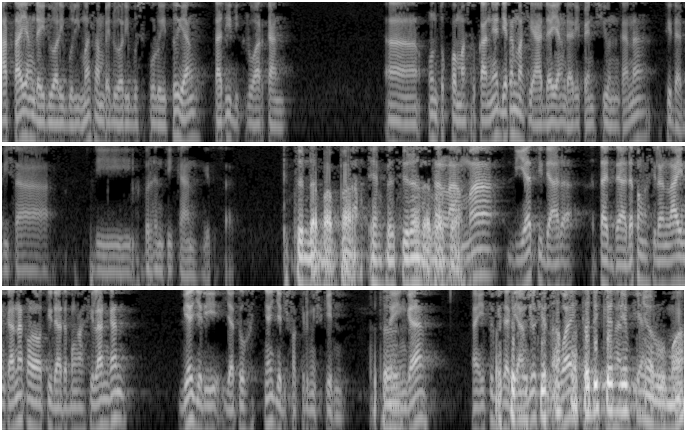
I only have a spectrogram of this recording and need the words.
harta yang dari 2005 sampai 2010 itu yang tadi dikeluarkan uh, untuk pemasukannya dia kan masih ada yang dari pensiun karena tidak bisa diberhentikan gitu saat. Itu tidak apa-apa, yang pensiunan tidak apa-apa. Selama dia tidak ada tidak ada penghasilan lain karena kalau tidak ada penghasilan kan dia jadi jatuhnya jadi fakir miskin. Betul. Sehingga nah itu bisa diambil sesuai apa? Tadi kan dia, dia punya rumah,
